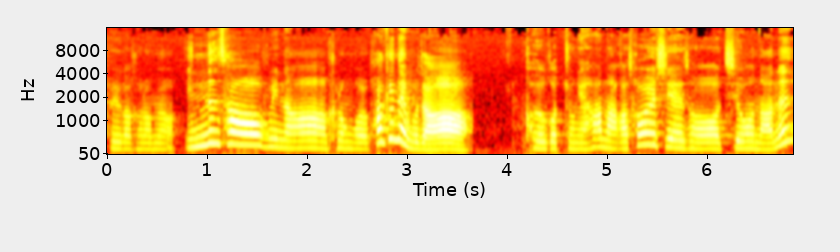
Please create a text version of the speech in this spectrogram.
저희가 그러면 있는 사업이나 그런 걸 확인해 보자. 그것 중에 하나가 서울시에서 지원하는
